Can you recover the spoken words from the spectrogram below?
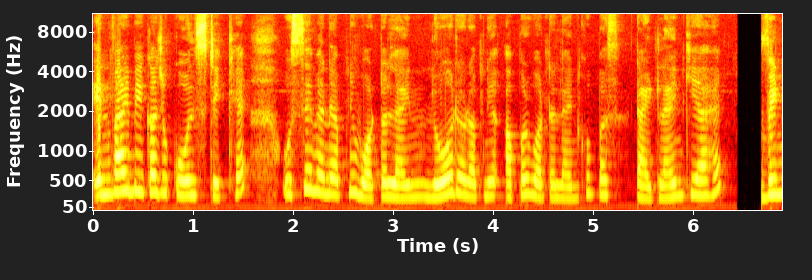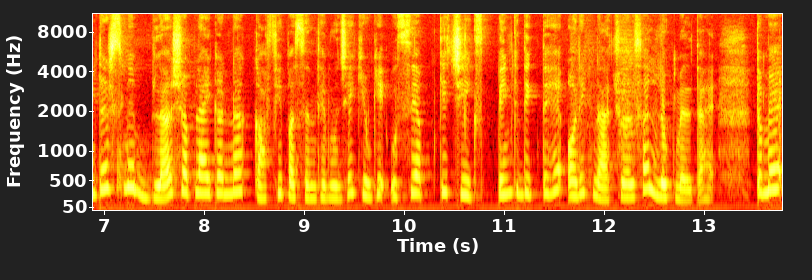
एन का जो कोल स्टिक है, उससे मैंने अपनी वाटर लाइन लोअर और अपने अपर वाटर लाइन को बस टाइट लाइन किया है। विंटर्स में ब्लश अप्लाई करना काफ़ी पसंद है मुझे, क्योंकि उससे आपके चीक्स पिंक दिखते हैं और एक नेचुरल सा लुक मिलता है। तो मैं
